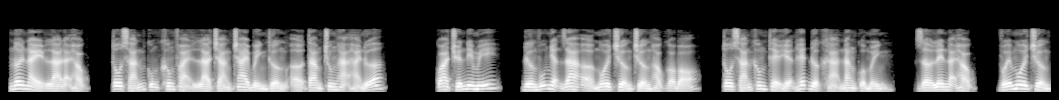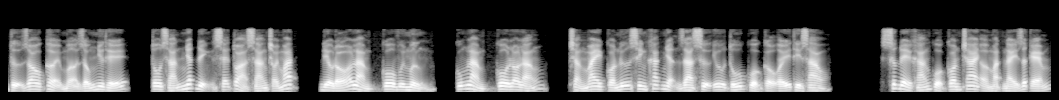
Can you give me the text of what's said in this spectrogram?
nơi này là đại học, Tô Sán cũng không phải là chàng trai bình thường ở Tam Trung Hạ Hải nữa. Qua chuyến đi Mỹ, đường Vũ nhận ra ở môi trường trường học gò bó, Tô Sán không thể hiện hết được khả năng của mình, giờ lên đại học, với môi trường tự do cởi mở giống như thế, Tô Sán nhất định sẽ tỏa sáng chói mắt, điều đó làm cô vui mừng, cũng làm cô lo lắng, chẳng may có nữ sinh khác nhận ra sự ưu tú của cậu ấy thì sao. Sức đề kháng của con trai ở mặt này rất kém,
